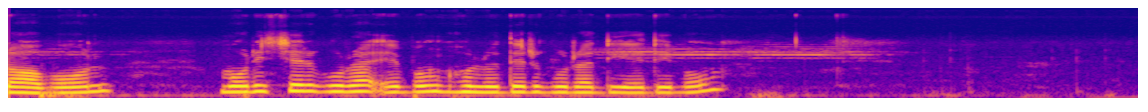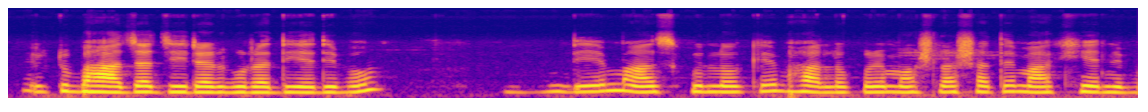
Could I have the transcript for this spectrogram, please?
লবণ, মরিচের গুঁড়া এবং হলুদের গুঁড়া দিয়ে দিব। একটু ভাজা জিরার গুঁড়া দিয়ে দিব। দিয়ে মাছগুলোকে ভালো করে মশলার সাথে মাখিয়ে নেব।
